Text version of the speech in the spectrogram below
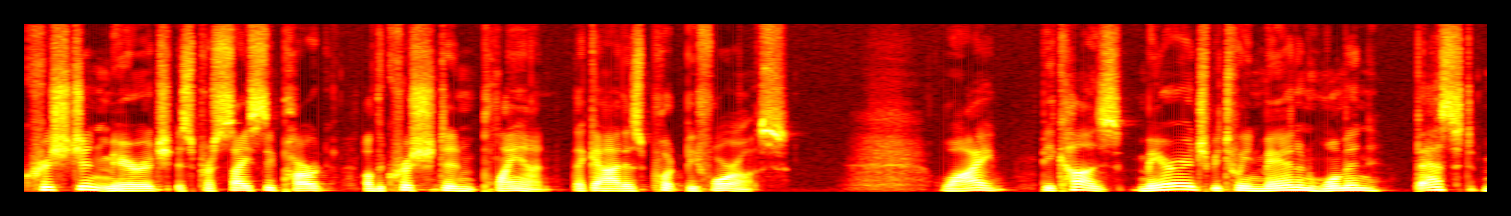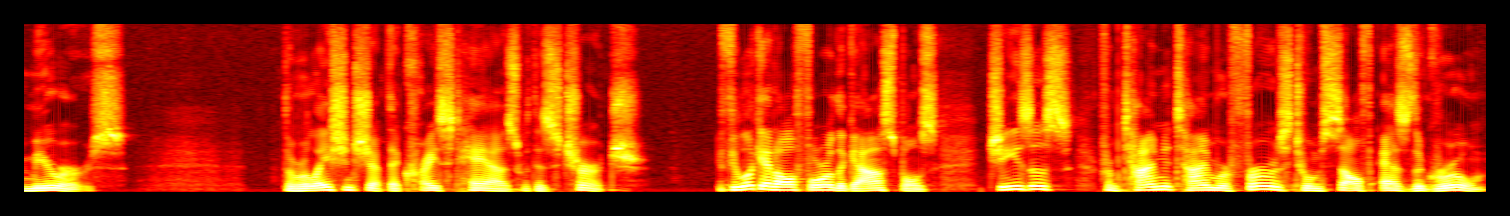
Christian marriage is precisely part of the Christian plan that God has put before us. Why? Because marriage between man and woman best mirrors the relationship that Christ has with his church. If you look at all four of the Gospels, Jesus from time to time refers to himself as the groom.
